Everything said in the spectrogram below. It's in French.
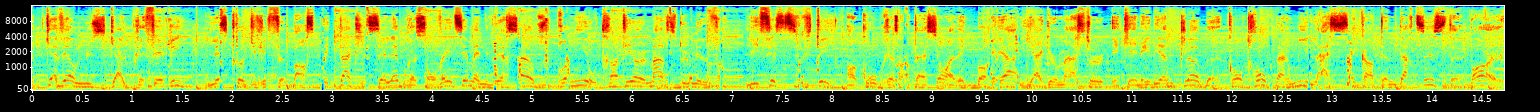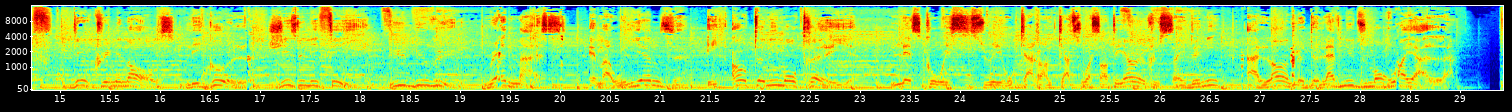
Votre caverne musicale préférée, l'Escogriffe Bar Spectacle, célèbre son 20e anniversaire du 1er au 31 mars 2020. Les festivités, en co-présentation avec Boreal, Jagermaster et Canadian Club, compteront parmi la cinquantaine d'artistes Barf, Dear Criminals, Les Ghouls, Jésus les filles, Uburu, Red Mass, Emma Williams et Anthony Montreuil. L'ESCO est situé au 4461 rue Saint-Denis, à l'angle de l'avenue du Mont-Royal.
